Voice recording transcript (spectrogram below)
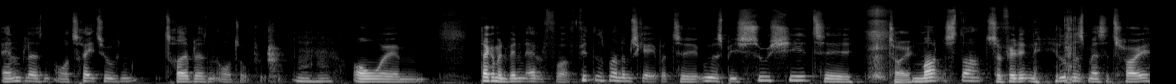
andenpladsen over 3.000, tredjepladsen over 2.000. Mm-hmm. Og øhm, der kan man vinde alt fra fitnessmedlemskaber til ud at spise sushi, til Tøj. monster, selvfølgelig en helvedes masse tøj.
